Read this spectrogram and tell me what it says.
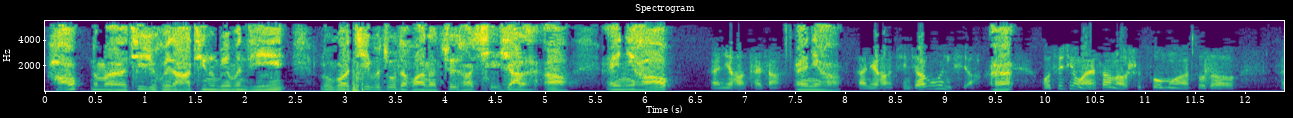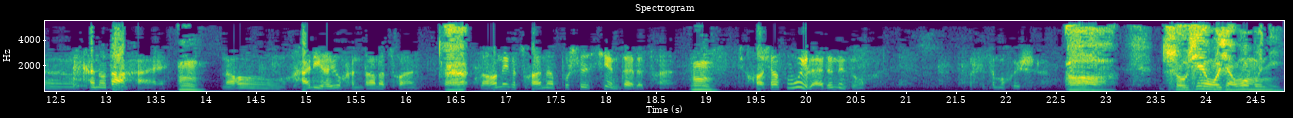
好，那么继续回答听众朋友问题。如果记不住的话呢，最好写下来啊。哎，你好，哎，你好，台长。哎，你好，哎，你好，请教个问题啊。哎，我最近晚上老是做梦啊，做到嗯看到大海，嗯，然后海里还有很大的船，啊，然后那个船呢不是现代的船，嗯，就好像是未来的那种，是怎么回事？啊，首先我想问问你，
